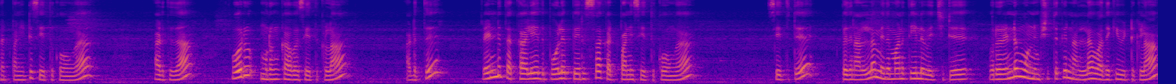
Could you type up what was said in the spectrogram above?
கட் பண்ணிவிட்டு சேர்த்துக்கோங்க. அடுத்ததாக ஒரு முருங்காவை சேர்த்துக்கலாம். அடுத்து ரெண்டு தக்காளி இது போல் பெருசாக கட் பண்ணி சேர்த்துக்கோங்க. சேர்த்துட்டு இப்போ இது நல்லா மிதமான தீயில் வச்சுட்டு ஒரு ரெண்டு மூணு நிமிஷத்துக்கு நல்லா வதக்கி விட்டுக்கலாம்.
